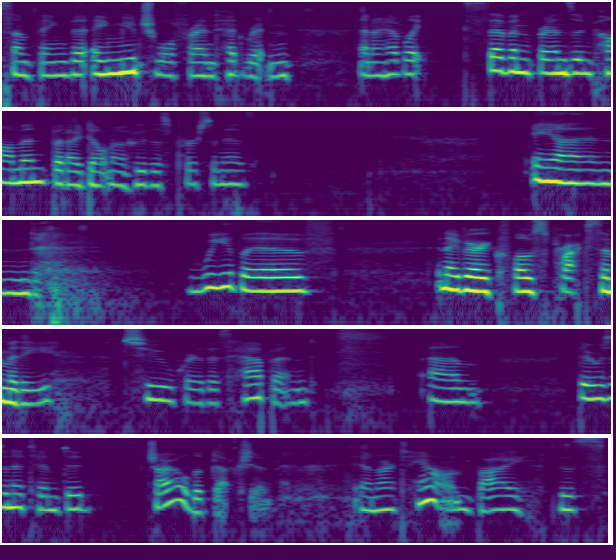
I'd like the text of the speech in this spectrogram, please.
something that a mutual friend had written, and I have like seven friends in common, but I don't know who this person is. And we live in a very close proximity to where this happened. Um, there was an attempted child abduction in our town by this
